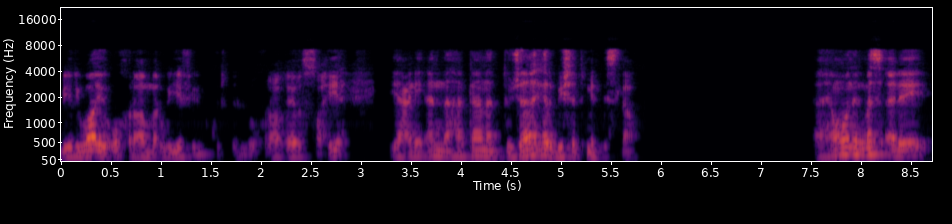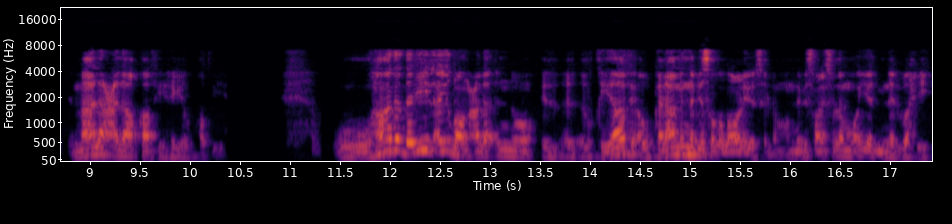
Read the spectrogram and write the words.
برواية أخرى مروية في الكتب الأخرى غير الصحيح يعني أنها كانت تجاهر بشتم الإسلام. فهون المسألة ما لها علاقة في هي القضية. وهذا دليل أيضا على إنه القيافه أو كلام النبي صلى الله عليه وسلم والنبي صلى الله عليه وسلم مؤيد من الوحي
